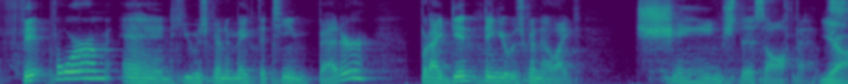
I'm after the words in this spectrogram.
fit for him and he was going to make the team better, but I didn't think it was going to like change this offense. Yeah.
